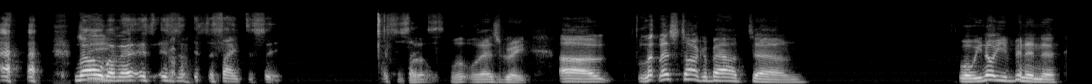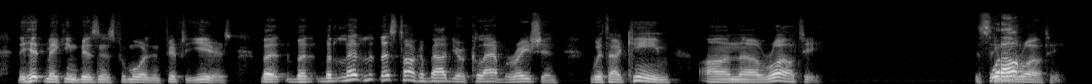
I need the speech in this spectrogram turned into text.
no, Jeez. but man, it's it's a, it's a sight to see. It's a sight. Well, well, well that's great. Uh, let, us talk about. Um, well, we know you've been in the, the hit making business for more than 50 years, but but but let, let us talk about your collaboration with Hakeem on uh, royalty. The single well, royalty.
